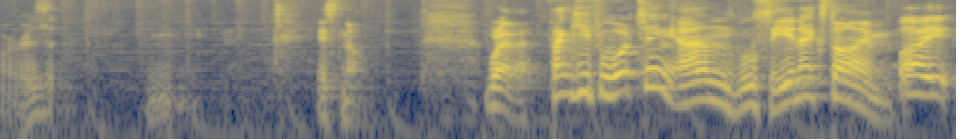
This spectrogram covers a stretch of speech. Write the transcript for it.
Or is it? Mm. It's not. Whatever. Thank you for watching, and we'll see you next time. Bye!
